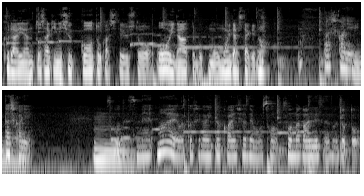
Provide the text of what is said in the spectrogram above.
クライアント先に出向とかしてる人多いなって僕も思い出したけど。確かに、確かに。うんそうですね。前私がいた会社でもそそんな感じですね。そのちょっと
